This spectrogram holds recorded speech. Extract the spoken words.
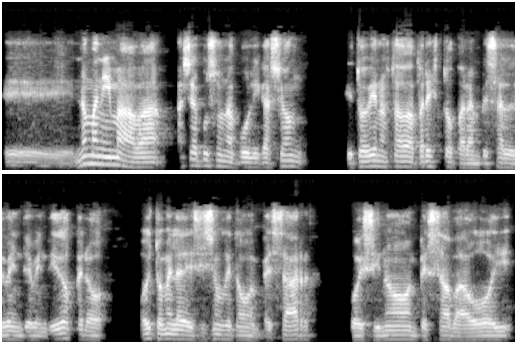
Eh, no me animaba, ayer puse una publicación que todavía no estaba presto para empezar el 2022, pero hoy tomé la decisión que tengo que empezar, pues si no empezaba hoy,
